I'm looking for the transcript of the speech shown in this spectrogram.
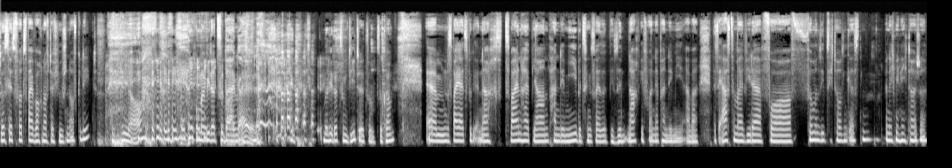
Du hast jetzt vor zwei Wochen auf der Fusion aufgelegt. Genau. um mal wieder zu deinem, mal wieder zum DJ zurückzukommen. Ähm, das war ja jetzt nach zweieinhalb Jahren Pandemie, beziehungsweise wir sind nach wie vor in der Pandemie, aber das erste Mal wieder vor 75.000 Gästen, wenn ich mich nicht täusche,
